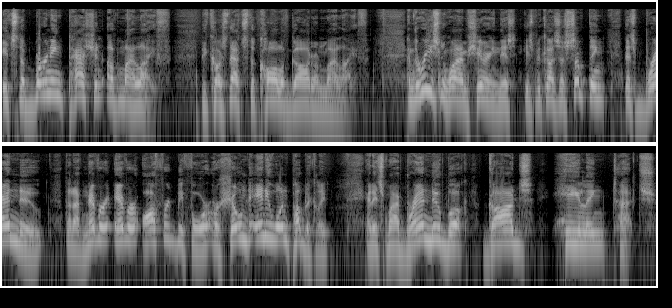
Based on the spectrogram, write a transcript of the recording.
It's the burning passion of my life because that's the call of God on my life. And the reason why I'm sharing this is because of something that's brand new that I've never ever offered before or shown to anyone publicly. And it's my brand new book, God's Healing Touch.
